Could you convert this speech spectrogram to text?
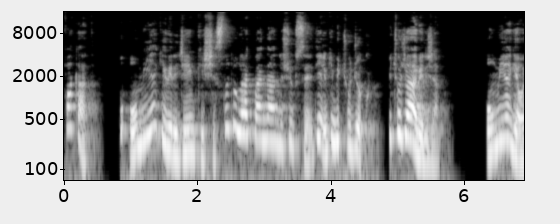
Fakat bu omiyage vereceğim kişi statü olarak benden düşükse, diyelim ki bir çocuk, bir çocuğa vereceğim. Omiyage o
